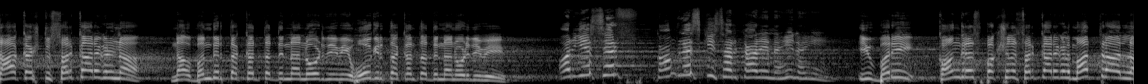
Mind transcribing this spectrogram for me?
ಸಾಕಷ್ಟು ಸರ್ಕಾರಗಳನ್ನ ನಾವ್ ಬಂದಿರತಕ್ಕಂತದ್ದನ್ನ ನೋಡಿದೀವಿ ಹೋಗಿರತಕ್ಕಂತದ್ದನ್ನ ನೋಡಿದೀವಿ ಆರ್ ಯೆ ಸಿರ್ಫ್ ಕಾಂಗ್ರೆಸ್ ಕಿ ಸರ್ಕಾರೇ ನಹೀଁ ರಹೀ ಇವ್ರಿ ಕಾಂಗ್ರೆಸ್ ಪಕ್ಷದ ಸರ್ಕಾರಗಳು ಮಾತ್ರ ಅಲ್ಲ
